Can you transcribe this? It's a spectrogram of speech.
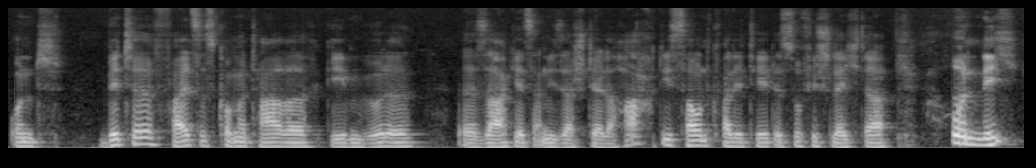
und bitte, falls es Kommentare geben würde, äh, sag jetzt an dieser Stelle, ach, die Soundqualität ist so viel schlechter. Und nicht,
